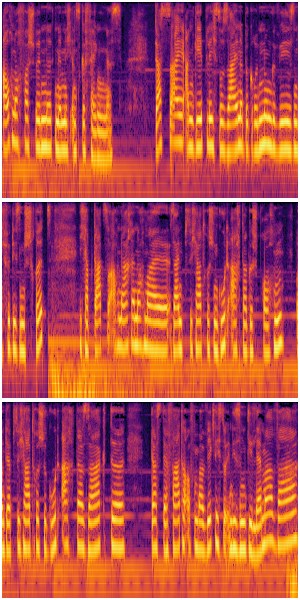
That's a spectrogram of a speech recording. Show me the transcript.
auch noch verschwindet, nämlich ins Gefängnis. Das sei angeblich so seine Begründung gewesen für diesen Schritt. Ich habe dazu auch nachher nochmal seinen psychiatrischen Gutachter gesprochen und der psychiatrische Gutachter sagte, dass der Vater offenbar wirklich so in diesem Dilemma war,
